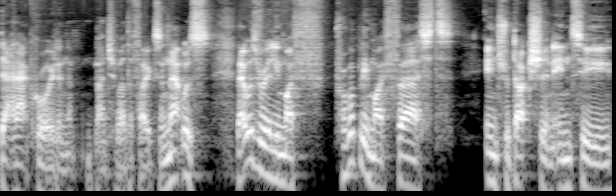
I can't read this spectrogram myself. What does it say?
Dan Aykroyd and a bunch of other folks. And that was that was really my f- probably my first introduction into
